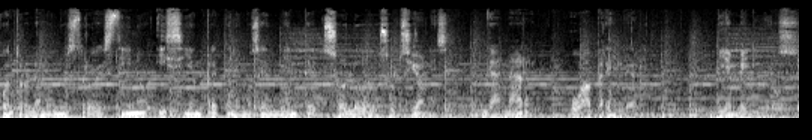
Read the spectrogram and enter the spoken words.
Controlamos nuestro destino y siempre tenemos en mente solo dos opciones, ganar o aprender. Bienvenidos.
